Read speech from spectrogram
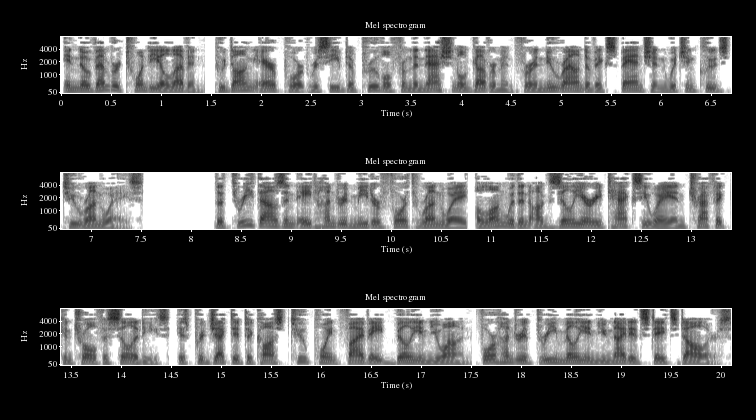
In November 2011, Pudong Airport received approval from the national government for a new round of expansion which includes two runways. The 3,800-metre fourth runway, along with an auxiliary taxiway and traffic control facilities, is projected to cost 2.58 billion yuan 403 million United States dollars.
